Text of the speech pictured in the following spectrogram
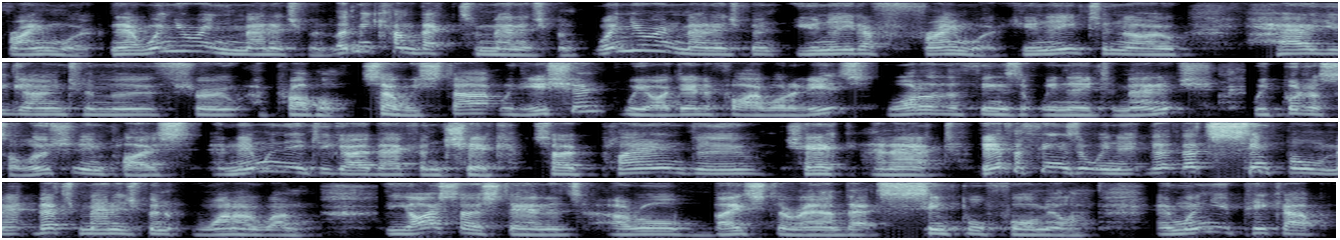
framework. Now, when you're in management, let me come back to management. When you're in management, you need a framework. You need to know how you're going to move through a problem. So we start with the issue, we identify what it is, what are the things that we need to manage, we put a solution in place, and then we need to go back and check. So plan, do, check, and act. They're the things that we need. That, that's simple, that's management 101. The ISO standards are all based around that simple formula. And when you pick up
